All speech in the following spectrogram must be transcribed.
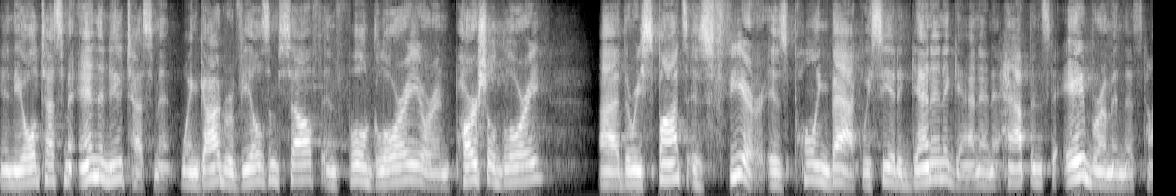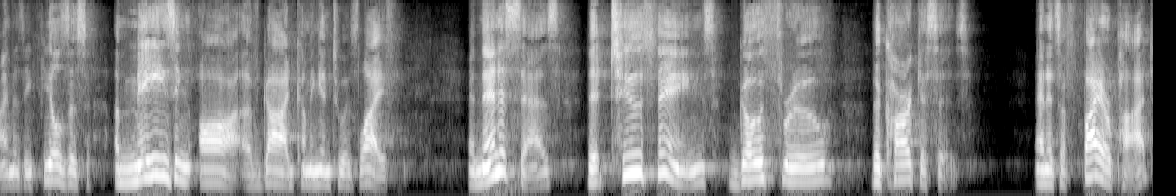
in the Old Testament and the New Testament, when God reveals himself in full glory or in partial glory, uh, the response is fear, is pulling back. We see it again and again, and it happens to Abram in this time as he feels this amazing awe of God coming into his life. And then it says that two things go through the carcasses, and it's a fire pot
